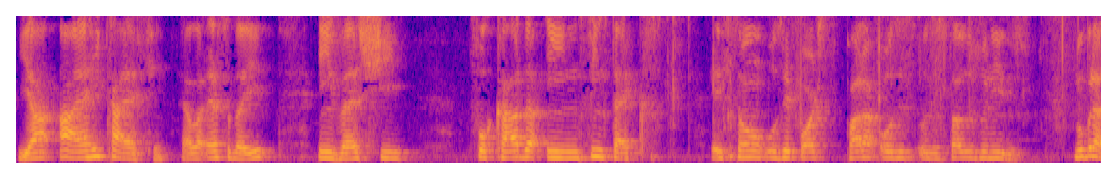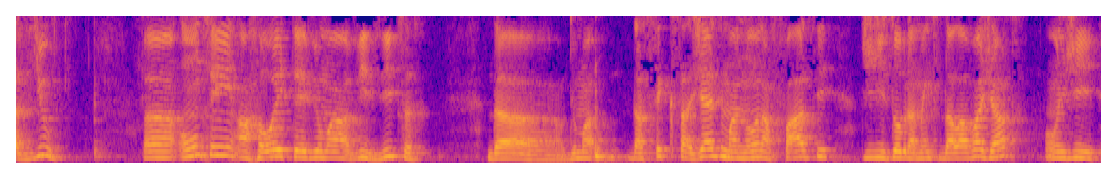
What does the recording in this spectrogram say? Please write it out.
E a ARKF, ela, essa daí investe focada em fintechs. Esses são os reportes para os, os Estados Unidos. No Brasil, uh, ontem a Oi teve uma visita da, da 69 fase de desdobramento da Lava Jato, onde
